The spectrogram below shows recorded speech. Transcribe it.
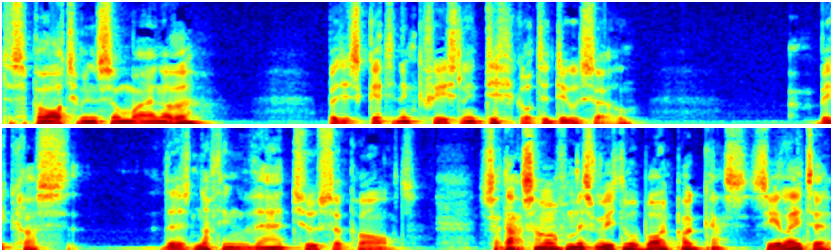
to support him in some way or another. But it's getting increasingly difficult to do so because there's nothing there to support. So that's all from this Reasonable Boy podcast. See you later.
